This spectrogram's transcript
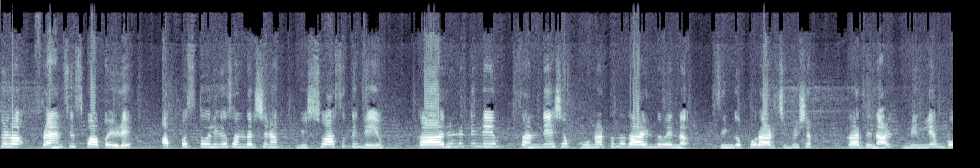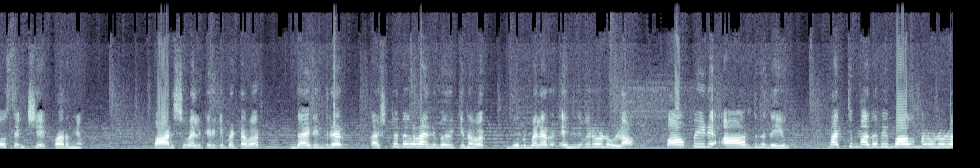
ഫ്രാൻസിസ് പാപ്പയുടെ അപ്പസ്തോലിക സന്ദർശനം വിശ്വാസത്തിന്റെയും കാരുണ്യത്തിന്റെയും സന്ദേശം ഉണർത്തുന്നതായിരുന്നുവെന്ന് സിംഗപ്പൂർ ആർച്ച് ബിഷപ്പ് കർദിനാൾ വില്യം ഗോസെങ്ഷെ പറഞ്ഞു. പാർശ്വവൽക്കരിക്കപ്പെട്ടവർ ദരിദ്രർ കഷ്ടതകൾ അനുഭവിക്കുന്നവർ ദുർബലർ എന്നിവരോടുള്ള പാപ്പയുടെ ആർദ്രതയും മറ്റ് മതവിഭാഗങ്ങളോടുള്ള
